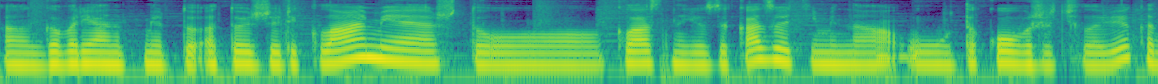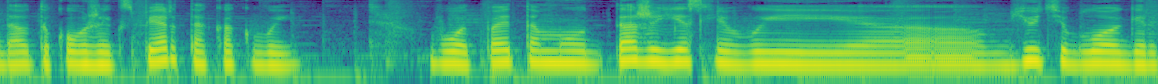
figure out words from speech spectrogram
говоря, например, о той же рекламе, что классно ее заказывать именно у такого же человека, да, у такого же эксперта, как вы. Вот, поэтому даже если вы бьюти-блогер,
